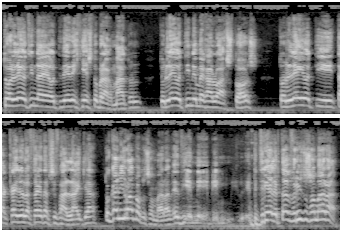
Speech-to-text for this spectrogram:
Το λέει ότι, είναι, ότι δεν έχει αίσθηση των πραγμάτων. Το λέει ότι είναι μεγαλοαστός. Τον λέει ότι τα κάνει όλα αυτά για τα ψηφαλάκια. Το κάνει γράμμα το Σαμαρά. Ε, ε, ε, ε, επί τρία λεπτά βρίζει το Σαμαρά.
